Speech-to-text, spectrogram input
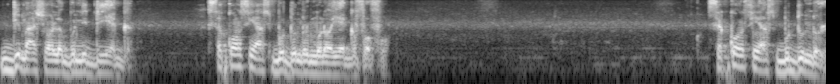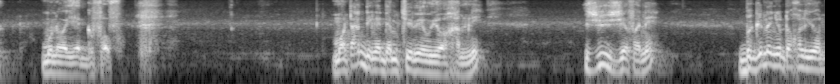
dimension la bu nit di yegg sa conscience bu dundul mënoo yegg foofu sa conscience bu dundul mënoo yegg foofu moo tax di nga dem ci réew yoo xam ni juge ya fa ne bëgg nañu doxal yoon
